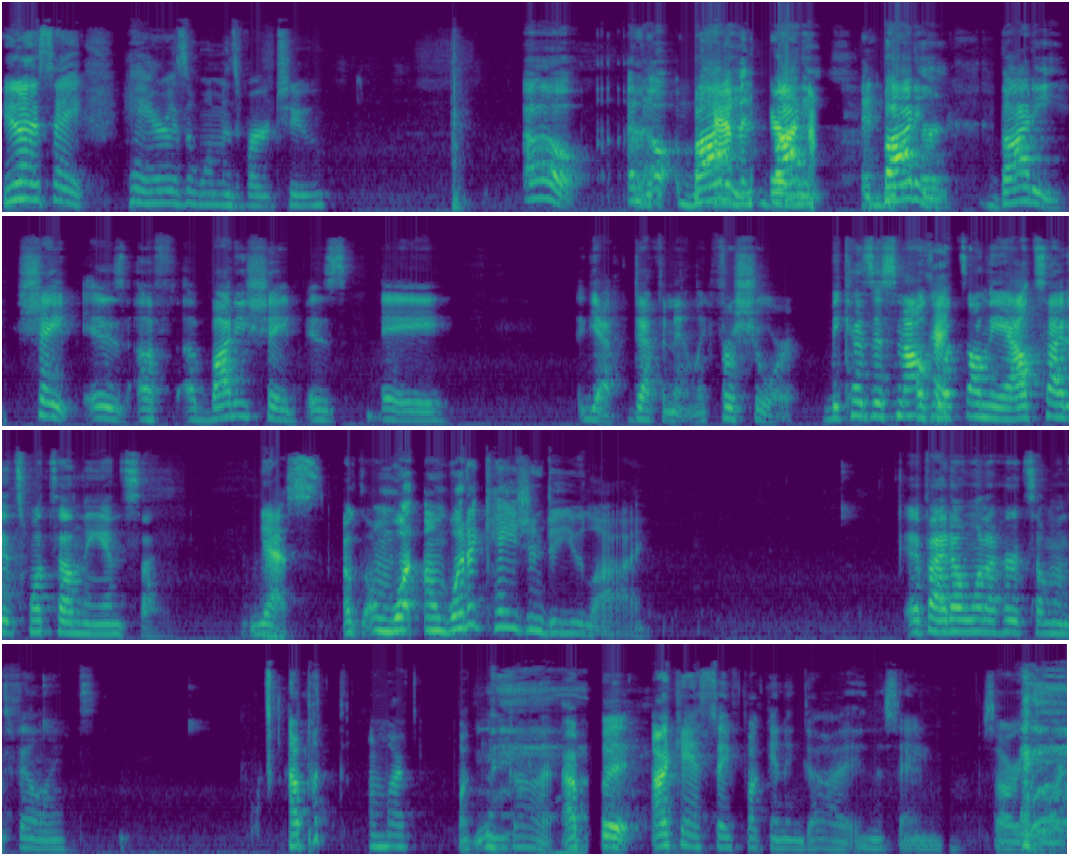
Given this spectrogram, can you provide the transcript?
You know, I say hair is a woman's virtue. Oh, an, Uh, uh, body, body, body, body shape is a, a body shape is a yeah, definitely for sure because it's not Okay. what's on the outside; it's what's on the inside. Yes. On what on what occasion do you lie? If I don't want to hurt someone's feelings, I put on my fucking god. I put I can't say fucking and God in the same. Sorry, Lord.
